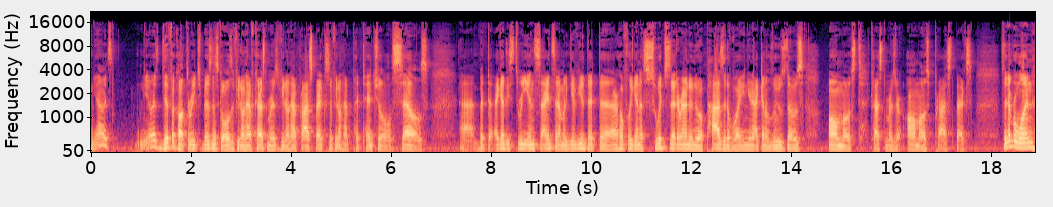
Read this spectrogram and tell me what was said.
you know, it's you know, it's difficult to reach business goals if you don't have customers, if you don't have prospects, if you don't have potential sales. Uh, but uh, I got these three insights that I'm going to give you that uh, are hopefully going to switch that around into a positive way, and you're not going to lose those almost customers or almost prospects. So, number one,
